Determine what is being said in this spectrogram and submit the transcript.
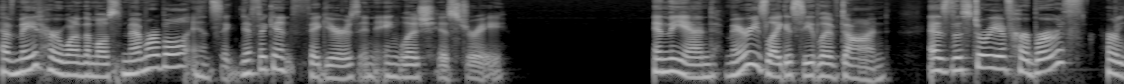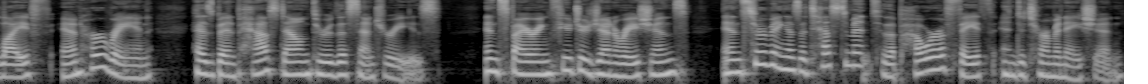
have made her one of the most memorable and significant figures in English history. In the end, Mary's legacy lived on, as the story of her birth, her life, and her reign has been passed down through the centuries, inspiring future generations and serving as a testament to the power of faith and determination.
